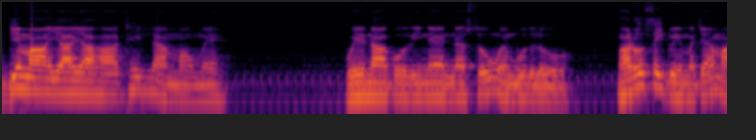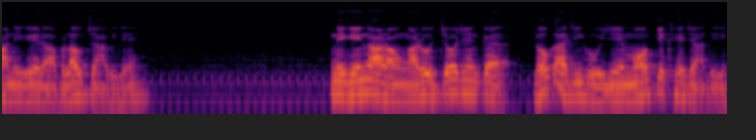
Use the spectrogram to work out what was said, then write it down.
အပြင်မှာရာရာဟာထိတ်လန့်မောင်မဲဝေဒနာကိုယ်စီနဲ့နတ်ဆိုးဝင်မှုသလိုငါတို့စိတ်တွေမကြမ်းမာနေခဲ့တာဘလောက်ကြာပြီလဲနေကင်းကတော့ငါတို့ကြောချင်းကပ်လောကကြီးကိုရင်မောပစ်ခဲ့ကြသည်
